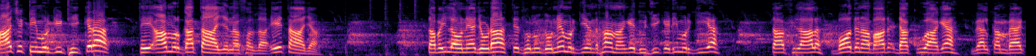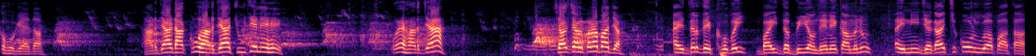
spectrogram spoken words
ਆ ਚਿੱਟੀ ਮੁਰਗੀ ਠੀਕਰ ਆ ਤੇ ਆ ਮੁਰਗਾ ਤਾਜ ਨਸਲ ਦਾ, ਇਹ ਤਾਜ ਆ। ਤਾਂ ਬਈ ਲਾਉਨੇ ਆ ਜੋੜਾ ਤੇ ਤੁਹਾਨੂੰ ਦੋਨੇ ਮੁਰਗੀਆਂ ਦਿਖਾਵਾਂਗੇ, ਦੂਜੀ ਕਿਹੜੀ ਮੁਰਗੀ ਆ। ਤਾਂ ਫਿਲਹਾਲ ਬਹੁਤ ਦਿਨਾਂ ਬਾਅਦ ਡਾਕੂ ਆ ਗਿਆ, ਵੈਲਕਮ ਬੈਕ ਹੋ ਗਿਆ ਇਹਦਾ। ਹਟ ਜਾ ਡਾਕੂ, ਹਟ ਜਾ, ਚੂਚੇ ਨੇ ਇਹ। ਓਏ, ਹਟ ਜਾ। ਚੱਲ ਚੱਲ, ਪਰਾਂ ਭੱਜ। ਇੱਧਰ ਦੇਖੋ ਬਈ, ਬਾਈ ਦੱਬੀ ਆਉਂਦੇ ਨੇ ਕੰਮ ਨੂੰ। ਇੰਨੀ ਜਗ੍ਹਾ ਚ ਘੋਲੂਆ ਪਾਤਾ,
